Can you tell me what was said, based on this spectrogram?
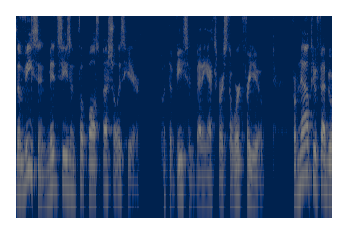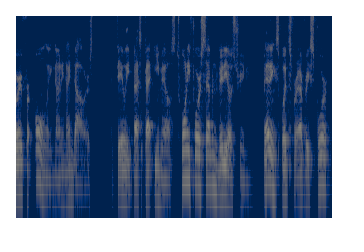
The VSiN midseason football special is here. Put the VSiN betting experts to work for you. From now through February for only $99. Daily best bet emails, 24 7 video streaming, betting splits for every sport,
